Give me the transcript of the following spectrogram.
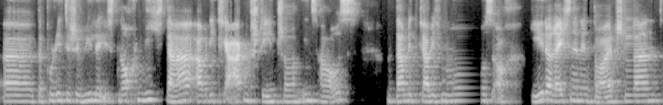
Äh, der politische Wille ist noch nicht da, aber die Klagen stehen schon ins Haus. Und damit, glaube ich, muss auch jeder rechnen in Deutschland,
